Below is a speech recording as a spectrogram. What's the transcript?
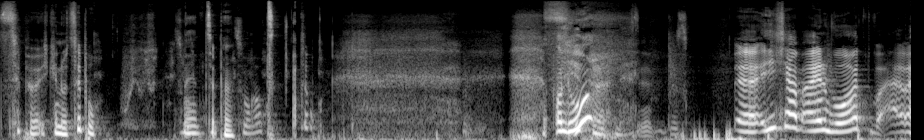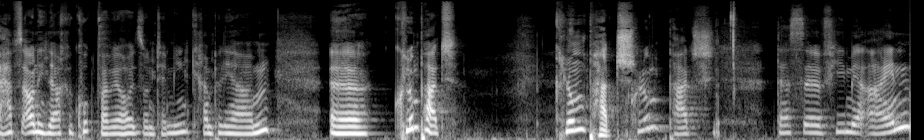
Zippe, ich kenne nur Zippo. Nee, Zippe. Zum. Zippo. Und du? Äh, ich habe ein Wort, habe es auch nicht nachgeguckt, weil wir heute so einen Terminkrempel hier haben. Äh, Klumpatsch. Klumpatsch. Klumpatsch. Das äh, fiel mir ein,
